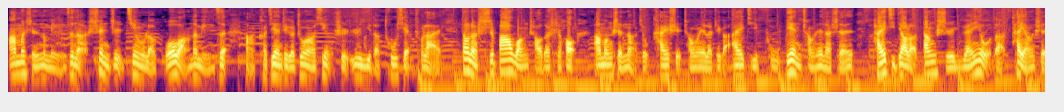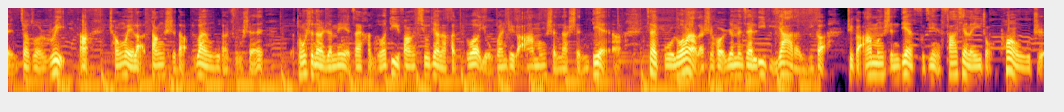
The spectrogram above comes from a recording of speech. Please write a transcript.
阿蒙神的名字呢，甚至进入了国王的名字啊，可见这个重要性是日益的凸显出来。到了十八王朝的时候，阿蒙神呢就开始成为了这个埃及普遍承认的神，排挤掉了当时原有的太阳神，叫做瑞啊，成为了当时的万物的主神。同时呢，人们也在很多地方修建了很多有关这个阿蒙神的神殿啊。在古罗马的时候，人们在利比亚的一个这个阿蒙神殿附近发现了一种矿物质，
